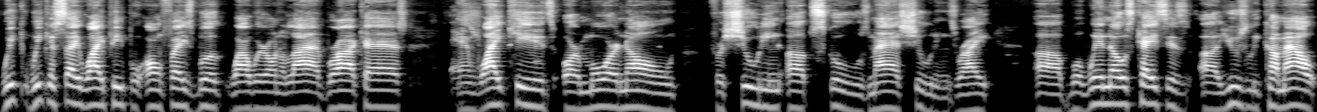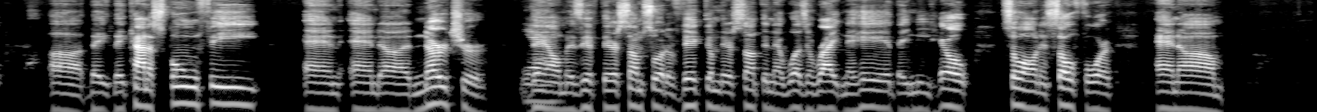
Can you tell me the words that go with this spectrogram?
we we can say white people on Facebook while we're on a live broadcast, That's and true. white kids are more known for shooting up schools, mass shootings, right? Uh, well, when those cases uh, usually come out, uh, they they kind of spoon feed and and uh, nurture yeah. them as if they're some sort of victim, there's something that wasn't right in the head, they need help, so on and so forth. And um,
